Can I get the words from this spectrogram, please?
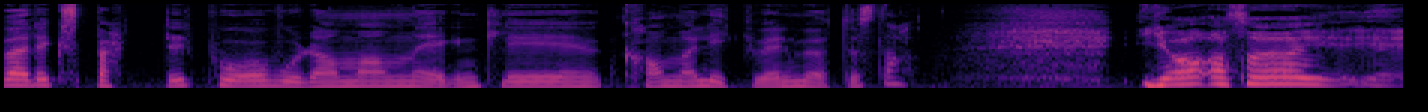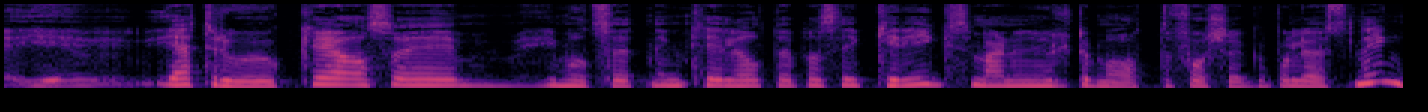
være eksperter på hvordan man egentlig kan allikevel møtes, da? Ja, altså jeg, jeg, tror jo ikke altså I motsetning til holdt jeg på å si, krig, som er den ultimate forsøket på løsning,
